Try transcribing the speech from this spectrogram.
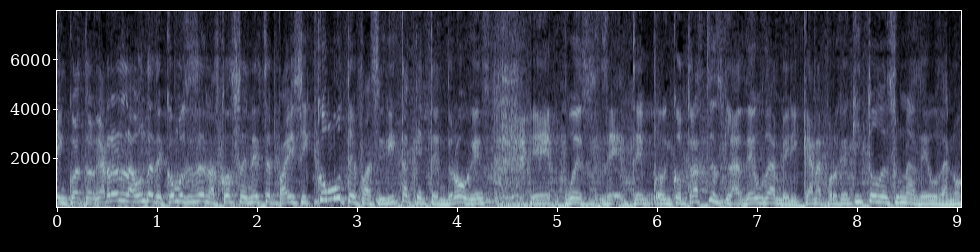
en cuanto agarraron la onda de cómo se hacen las cosas en este país y cómo te facilita que te endrogues, eh, pues te encontraste la deuda americana, porque aquí todo es una deuda, ¿no?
